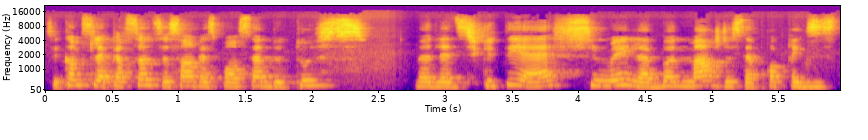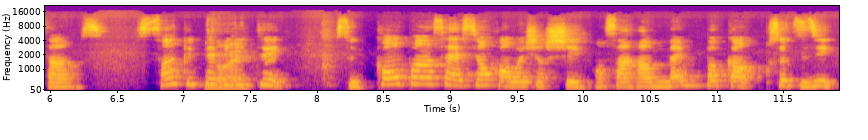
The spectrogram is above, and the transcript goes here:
c'est comme si la personne se sent responsable de tous, mais a de la difficulté à assumer la bonne marche de sa propre existence, sans culpabilité. C'est une compensation qu'on va chercher. On s'en rend même pas compte. Pour ça, tu dis,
